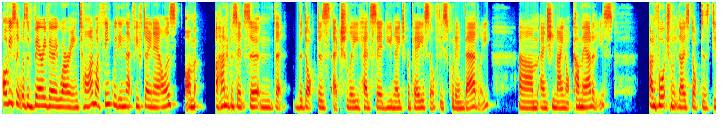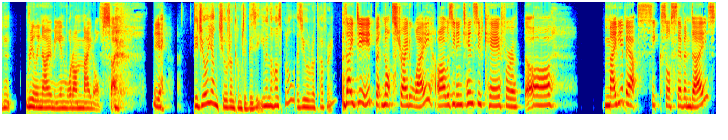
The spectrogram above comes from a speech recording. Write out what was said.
obviously it was a very, very worrying time. I think within that 15 hours, I'm 100% certain that the doctors actually had said, you need to prepare yourself, this could end badly um, and she may not come out of this. Unfortunately, those doctors didn't really know me and what I'm made of. So, yeah. Did your young children come to visit you in the hospital as you were recovering? They did, but not straight away. I was in intensive care for a, uh, maybe about six or seven days.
